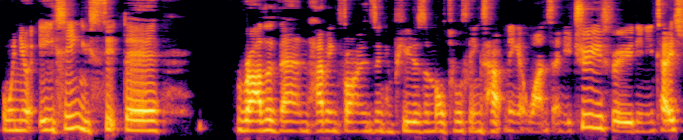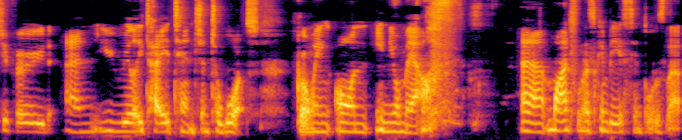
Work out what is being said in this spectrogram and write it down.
when you're eating, you sit there rather than having phones and computers and multiple things happening at once and you chew your food and you taste your food and you really pay attention to what's going on in your mouth. Uh, mindfulness can be as simple as that.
